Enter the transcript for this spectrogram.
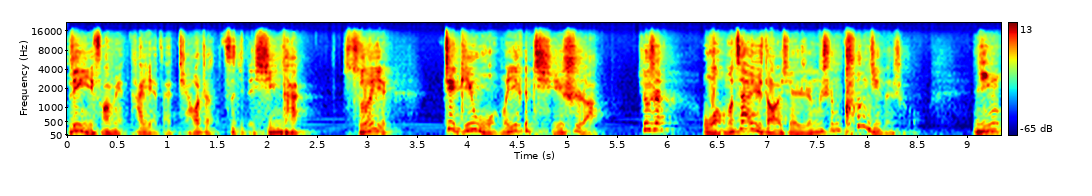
另一方面，他也在调整自己的心态。所以，这给我们一个提示啊，就是我们在遇到一些人生困境的时候，您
